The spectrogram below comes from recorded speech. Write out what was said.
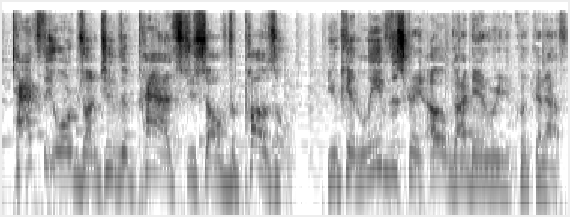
Attack the orbs onto the paths to solve the puzzle. You can leave the screen. Oh, God, didn't read it quick enough.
